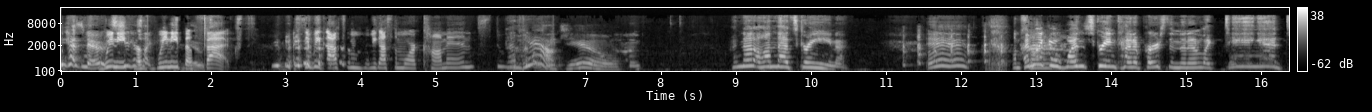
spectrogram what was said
She has notes. we need the like, we need the notes. facts I see we got some we got some more comments Yeah. We do. I'm not on that screen. Eh. i'm, I'm like a one screen kind of person, and I'm like, dang it.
